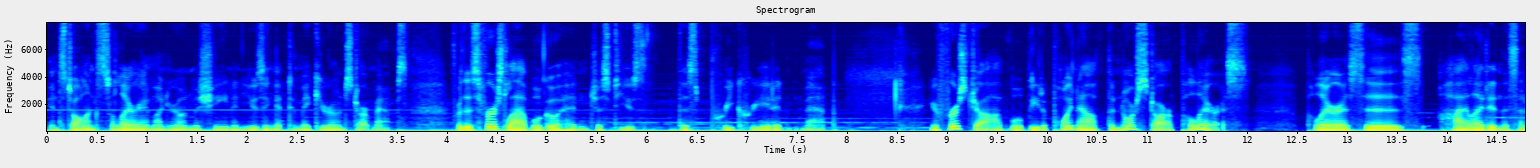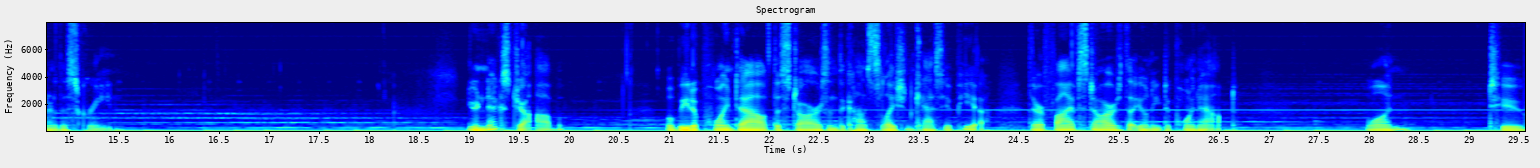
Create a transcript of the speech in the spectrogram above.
installing Stellarium on your own machine and using it to make your own star maps. For this first lab, we'll go ahead and just use this pre-created map. Your first job will be to point out the North Star Polaris. Polaris is highlighted in the center of the screen. Your next job will be to point out the stars in the constellation Cassiopeia. There are five stars that you'll need to point out. One, two,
